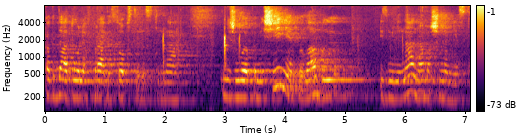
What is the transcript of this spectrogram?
когда доля в праве собственности на нежилое помещение была бы изменена на машиноместо.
